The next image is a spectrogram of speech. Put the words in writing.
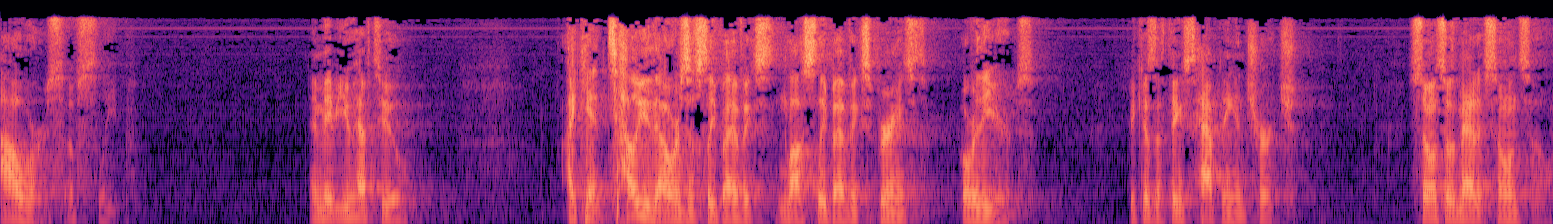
hours of sleep. And maybe you have too. I can't tell you the hours of sleep I have ex- lost sleep I've experienced over the years because of things happening in church. So and so's mad at so and so.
